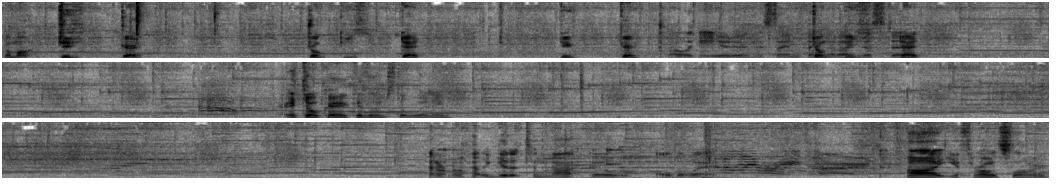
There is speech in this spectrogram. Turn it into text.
Come on. D. Get. Junkies dead. D. Get. Oh, look at you doing the same thing that I just did. dead. It's okay, because I'm still winning. Don't know how to get it to not go all the way. Uh, you throw it slower?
